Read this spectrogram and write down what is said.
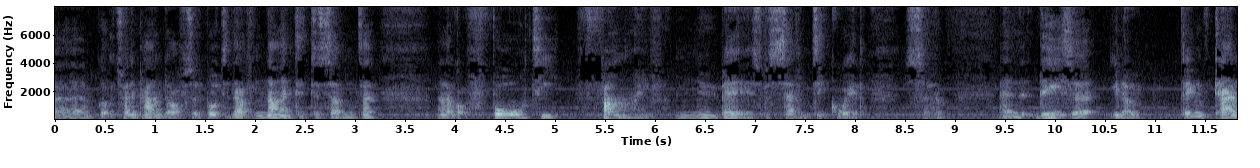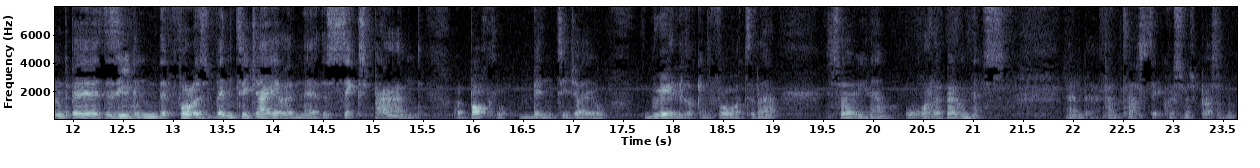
Uh, got the £20 off, so it brought it down from 90 to 70. And I've got 45 new beers for 70 quid. So, and these are, you know, things, canned beers. There's even the Fuller's Vintage Ale in there. The £6 a bottle Vintage Ale. Really looking forward to that. So, you know, what a bonus. And a fantastic Christmas present.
